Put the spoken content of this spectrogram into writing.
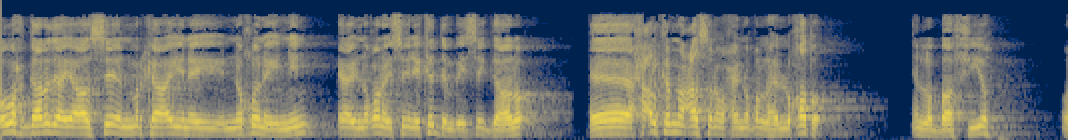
oo wax gaaladii ay aaseen marka aynay noqonaynin ee ay noqonayso inay ka dambaysay gaalo xaalka noocaasna waxay noqon lahayd luqato in la baafiyo oo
